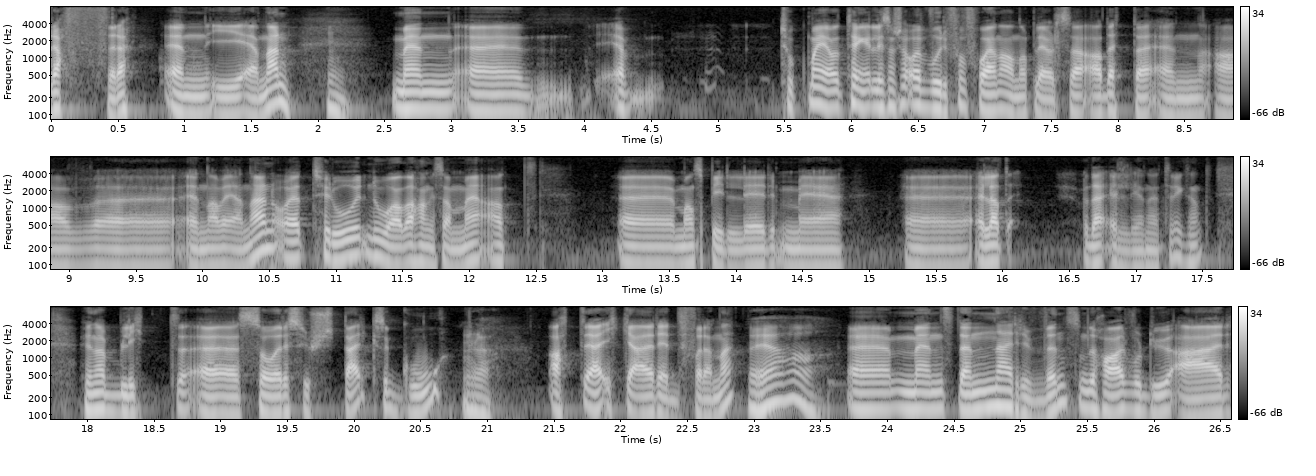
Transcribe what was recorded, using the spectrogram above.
raffere enn i eneren. Mm. Men eh, jeg tok meg i å tenke liksom, Hvorfor får jeg en annen opplevelse av dette enn av, uh, enn av eneren? Og jeg tror noe av det hang sammen med at uh, man spiller med uh, Eller at det er Ellie hun heter, ikke sant? Hun har blitt så ressurssterk, så god, ja. at jeg ikke er redd for henne. ja. Mens den nerven som du har, hvor du er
